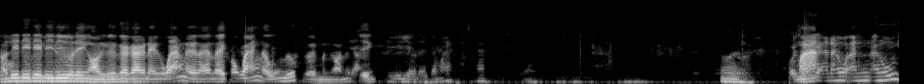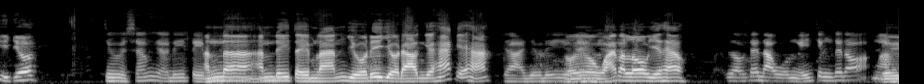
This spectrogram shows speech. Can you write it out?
Thôi đi đi rồi đi đi đi, đi ngồi ra, ra đây có quán đây đây, đây có quán đâu uống nước rồi mình ngồi nói chuyện. đi vô đây cho mát. Rồi giờ anh ăn, anh ăn uống gì chưa? Chưa sớm giờ đi tìm anh ờ, anh đi tìm là anh vừa đi vừa đờn vừa hát vậy hả? Dạ vừa đi rồi vừa quải ba lô vậy theo đâu tới đâu nghỉ chân tới đó Mà rồi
